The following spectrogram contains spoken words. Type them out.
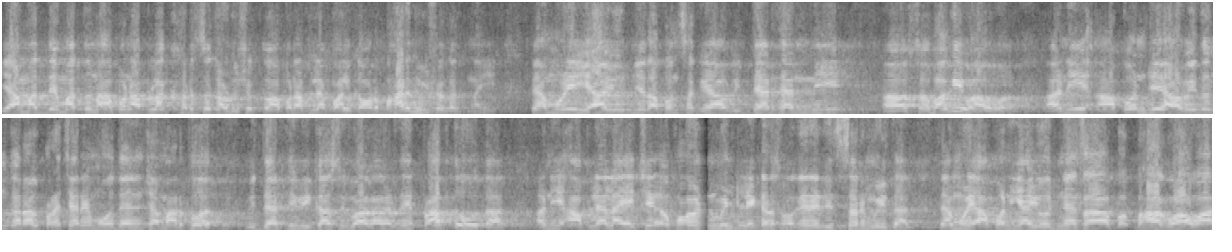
या माध्यमातून आपण आपला खर्च काढू शकतो. आपण आपल्या पालकावर भार देऊ शकत नाही. त्यामुळे या योजनेत आपण सगळ्या विद्यार्थ्यांनी सहभागी व्हावं. आणि आपण जे आवेदन कराल प्राचार्य महोदयांच्या मार्फत विद्यार्थी विकास विभागाकडे प्राप्त होतात आणि आपल्याला याचे अपॉइंटमेंट लेटर्स वगैरे रितसर मिळतात. त्यामुळे आपण या योजनेचा भाग व्हावा.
